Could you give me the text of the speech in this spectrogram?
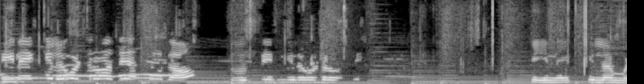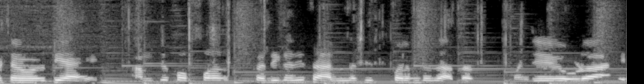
तीन एक किलोमीटर वरती असेल का दोन तीन किलोमीटर वरती. तीन एक किलोमीटर वरती आहे. आमचे पप्पा कधी कधी चाललं तिथपर्यंत जातात. म्हणजे एवढं आहे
